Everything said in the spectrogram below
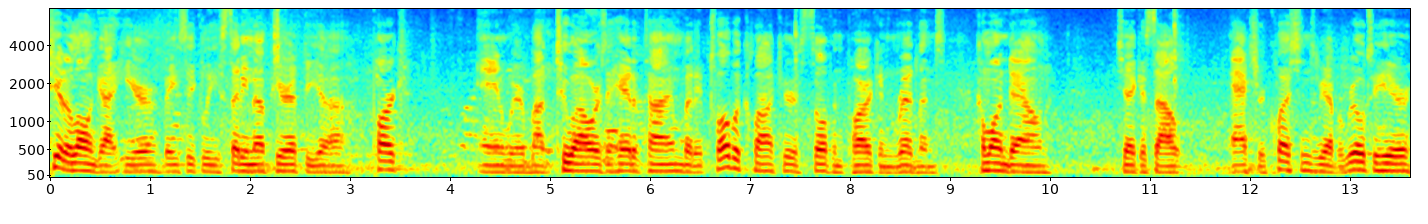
TR the Loan Guy here, basically setting up here at the uh, park, and we're about two hours ahead of time. But at 12 o'clock here at Sylvan Park in Redlands, come on down, check us out, ask your questions. We have a realtor here,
